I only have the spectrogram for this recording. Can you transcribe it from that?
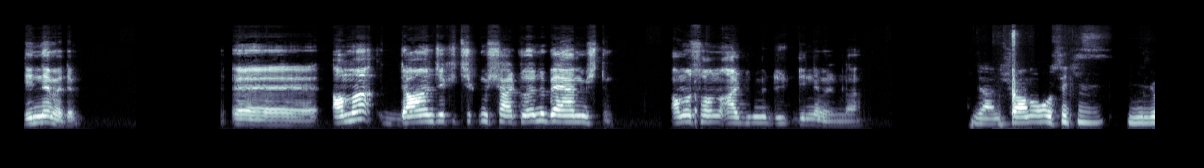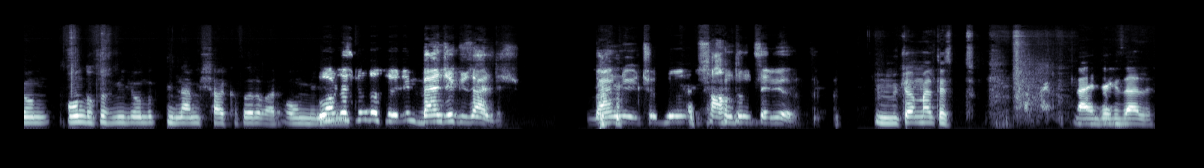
Dinlemedim. Ee, ama daha önceki çıkmış şarkılarını beğenmiştim. Ama son albümü dinlemedim daha. Yani şu an o 18 milyon, 19 milyonluk dinlenmiş şarkıları var. 10 milyon. Bu arada şunu da söyleyeyim. Bence güzeldir. Ben çocuğun sound'unu seviyorum. Mükemmel tespit. Bence güzeldir.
